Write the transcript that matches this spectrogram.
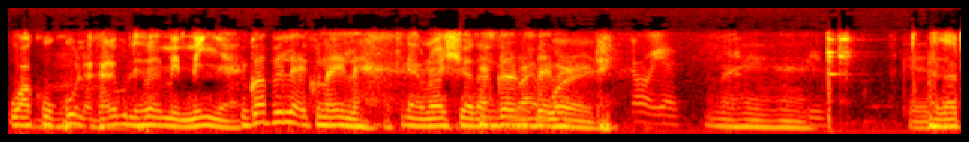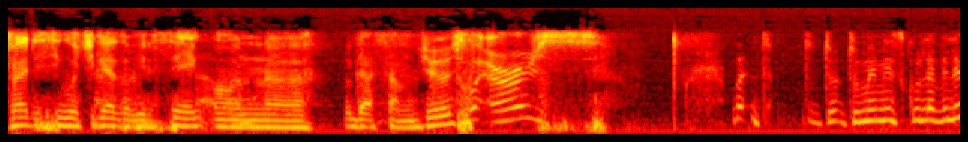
wakukula karibu niseme miminya. Iko wapi ile? Kuna ile. Lakini I'm not sure that's the right baby. word. Oh, yes. Okay. As Okay. I try to see what you guys have been saying on uh, We got some juice. Twitters. But to tu- tumemiss kula vile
